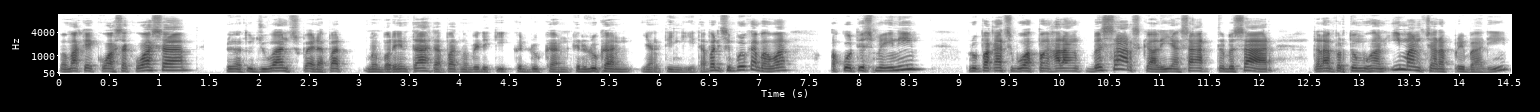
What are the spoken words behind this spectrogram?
memakai kuasa-kuasa dengan tujuan supaya dapat memerintah, dapat memiliki kedudukan kedudukan yang tinggi. Dapat disimpulkan bahwa okultisme ini merupakan sebuah penghalang besar sekali yang sangat terbesar dalam pertumbuhan iman secara pribadi,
